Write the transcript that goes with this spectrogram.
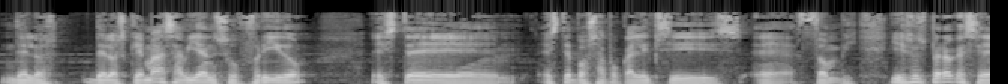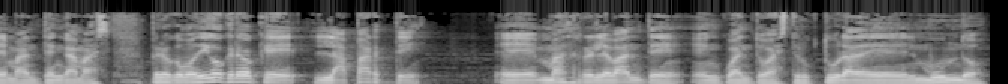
de los, de los que más habían sufrido este, este posapocalipsis eh, zombie. Y eso espero que se mantenga más. Pero como digo, creo que la parte eh, más relevante en cuanto a estructura del mundo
